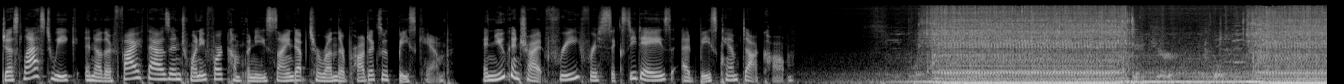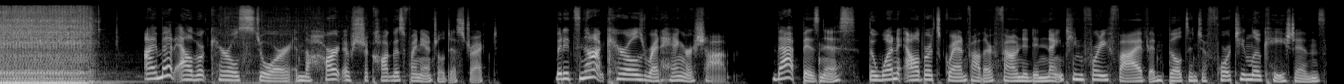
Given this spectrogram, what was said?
Just last week, another 5,024 companies signed up to run their projects with Basecamp, and you can try it free for 60 days at basecamp.com. I'm at Albert Karoll's store in the heart of Chicago's financial district. But it's not Karoll's Red Hanger shop. That business, the one Albert's grandfather founded in 1945 and built into 14 locations,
